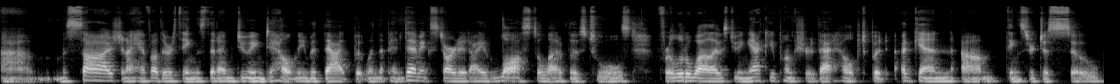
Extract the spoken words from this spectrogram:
um, massage and I have other things that I'm doing to help me with that. But when the pandemic started, I lost a lot of those tools. For a little while, I was doing acupuncture, that helped. But again, um, things are just so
